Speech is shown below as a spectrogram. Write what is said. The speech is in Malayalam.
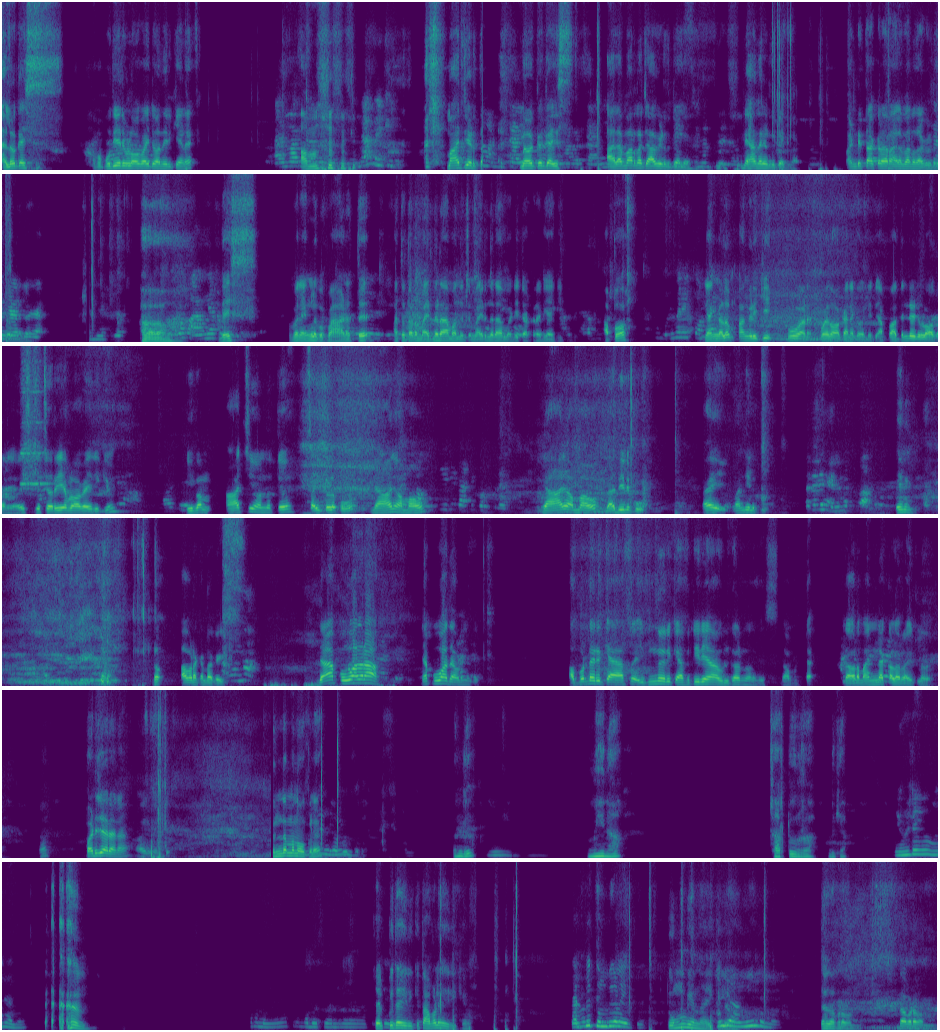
ഹലോ ഗൈസ് അപ്പൊ പുതിയൊരു വ്ളോഗായിട്ട് വന്നിരിക്കുകയാണ് മാറ്റിയെടുത്ത. നോക്ക് ഗൈസ് അലമാറിന്റെ ചാവി എടുത്തിട്ട് വന്നു. ഞാൻ തന്നെ എടുത്തിട്ട് വരുന്ന വണ്ടിത്താക്കളാണ് അലമാറിന്റെ താക്കൾ എടുത്തിട്ട് ഗൈസ് അപ്പൊ ഞങ്ങളിപ്പോ പാടത്ത് അത്തത്തോടെ മരുന്നിടാൻ വന്നിട്ട് മരുന്നിടാൻ വേണ്ടിട്ടൊക്കെ റെഡിയാക്കിയിട്ടുണ്ട് അപ്പോ ഞങ്ങളും അങ്ങടിക്ക് പോവാണ്. പോയി നോക്കാനൊക്കെ വേണ്ടിട്ട്. അപ്പൊ അതിന്റെ ഒരു വ്ളോഗാണ്. ചെറിയ വ്ളോഗായിരിക്കും. ഇവൻ ആച്ചി വന്നിട്ട് സൈക്കിളിൽ പോവും. ഞാനും അമ്മാവും. ഞാനും അമ്മാവും ഗതിയിൽ പോവും. ഏയ് വണ്ടിയിൽ പോവും. അവിടെ കണ്ടാ കൈ ഞാൻ പോവാതറാ ഞാൻ പോവാതെ അവിടെ നിൽക്കും അപ്പോഴത്തെ ഒരു കാഫ് ഇന്ന് ഒരു കാഫറ്റീരിയ ഉദ്ഘാടനമാണ് ഗൈസ് അവിടെ അവിടെ മഞ്ഞ കളർ ആയിട്ടുള്ളത്? പഠിച്ചു തരാനാ ഒരു മിനിറ്റ് എന്തമ്മ നോക്കണേ? എന്ത്? മീനാ? ഷർട്ട് ഊറ കുടിക്കാം ചിലപ്പോ ഇതായിരിക്കും തവളയായിരിക്കും. ചിലപ്പോ തുമ്പികളായിരിക്കും. തുമ്പി ഒന്നും അയക്കില്ല അവിടെ വന്നു. ഇതാ അവിടെ വന്നു.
